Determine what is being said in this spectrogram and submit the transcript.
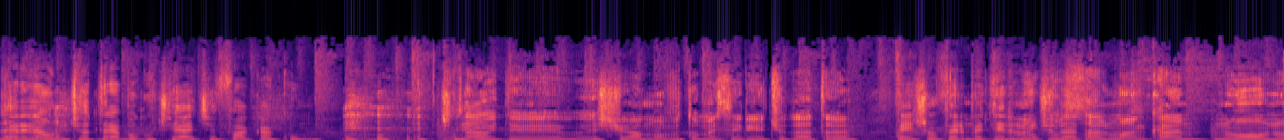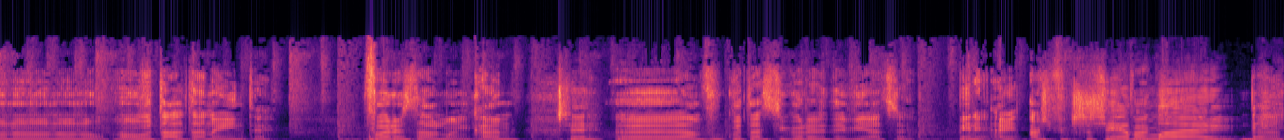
care da. n-au nicio treabă cu ceea ce fac acum. Da, uite, și eu am avut o meserie ciudată. Ai șofer pe tir, nu nu cu ciudată. Salman Khan. Nu, nu, nu, nu, nu. Am avut alta înainte. Fără Salman Khan. Ce? Uh, am făcut asigurări de viață. Bine, ai- aș fi putut Ce, să-i fac... mă? Da,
